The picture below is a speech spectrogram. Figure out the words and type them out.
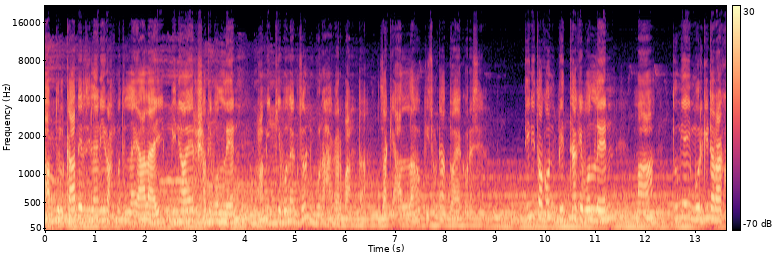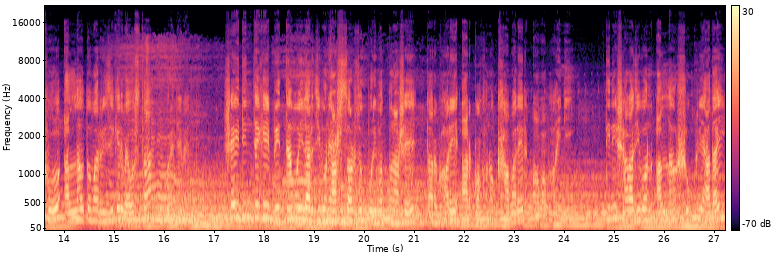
আব্দুল কাদের জিলানি রহমতুল্লাহ আলাই বিনয়ের সাথে বললেন, আমি কেবল একজন গুনাহাগার বান্দা, যাকে আল্লাহ কিছুটা দয়া করেছেন। তিনি তখন বৃদ্ধাকে বললেন, মা, তুমি এই মুরগিটা রাখো, আল্লাহ তোমার রিজিকের ব্যবস্থা করে দেবেন। সেই দিন থেকেই বৃদ্ধা মহিলার জীবনে আশ্চর্য পরিবর্তন আসে, তার ঘরে আর কখনো খাবারের অভাব হয়নি। তিনি সারা জীবন আল্লাহর শুক্রিয়া আদায়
